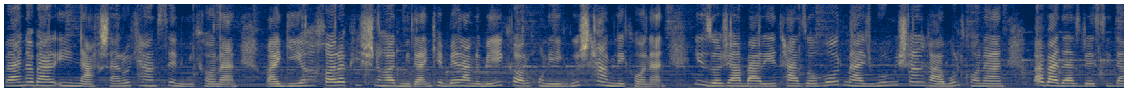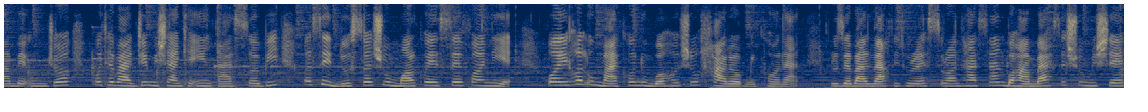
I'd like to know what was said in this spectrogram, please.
بنابراین نقشه رو کنسل می‌کنن و گیاهخوارا پیشنهاد میدن که برن و به یک کارخونه گوش حمله کنن. این زوجم برای تظاهر مجبور میشن قبول کنن و بعد از رسیدن به اونجا متوجه میشن که این قصابی واسه دوستاشون مارکو استفانیه. با این حال اون مکان رو باهاشون خراب می‌کنن. روز بعد وقتی تو رستوران هستن با هم بحثشون میشه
